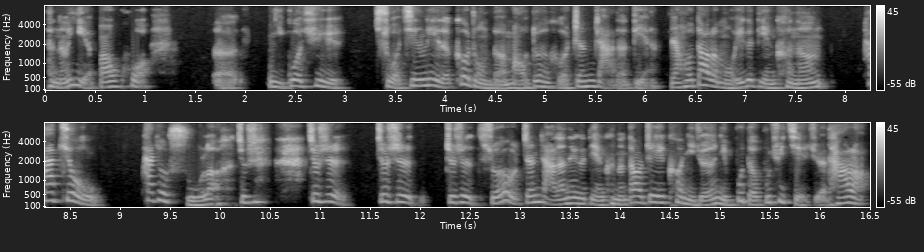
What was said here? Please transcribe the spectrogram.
可能也包括，呃，你过去。所经历的各种的矛盾和挣扎的点，然后到了某一个点，可能他就他就熟了，就是就是就是就是所有挣扎的那个点，可能到这一刻，你觉得你不得不去解决它了。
